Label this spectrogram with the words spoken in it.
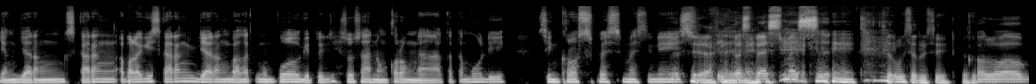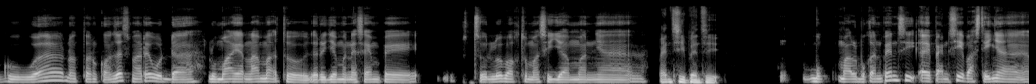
yang jarang sekarang apalagi sekarang jarang banget ngumpul gitu susah nongkrong nah ketemu di synchro space Mas ini Yes, Iya. tinggal space mas. Seru seru sih. Kalau gua nonton konser sebenarnya udah lumayan lama tuh dari zaman SMP. Dulu waktu masih zamannya Pensi pensi. bu, mal bukan pensi, eh pensi pastinya.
